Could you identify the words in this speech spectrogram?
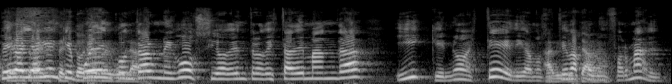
pero hay alguien que puede encontrar un negocio dentro de esta demanda y que no esté, digamos, esté bajo lo informal.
